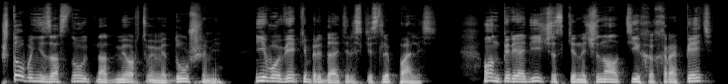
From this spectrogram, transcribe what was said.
чтобы не заснуть над мертвыми душами. Его веки предательски слепались. Он периодически начинал тихо храпеть,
